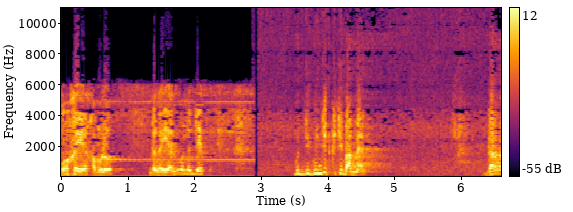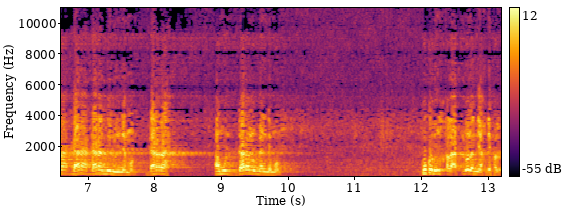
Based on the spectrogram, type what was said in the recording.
boo xëyee xamuloo da nga yenn wala déet guddi gu njëkk ci bàmmeel dara dara dara melul ne moom dara amul dara lu mel ne moom ku ko dul xalaat loola neex defal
